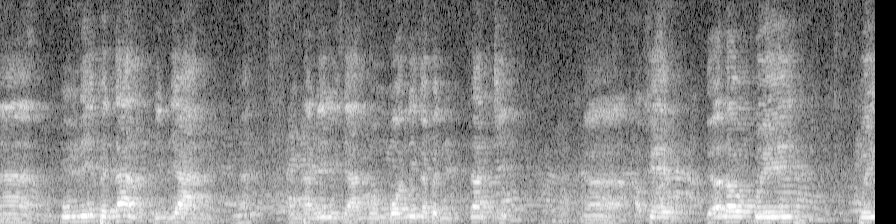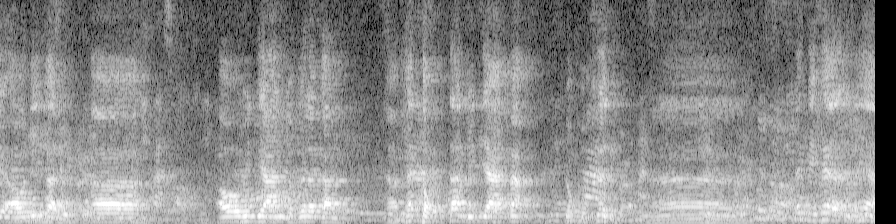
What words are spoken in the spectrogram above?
อ่ามุมนี้เป็นด้านวิญญาณนะมุมทางนี้วิญญาณมุมบนนี่ก็เป็นด้านจิตอ่าโอเค เดี๋ยวเราคุยคุยเอานี่กันอ่าเอาวิญญาณก่อนก็แล้วกัน อ่าแค่ตกด้านวิญญาณบ้างยกมือขึ้นอ่าไม่มีแค่อันเนี้ย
